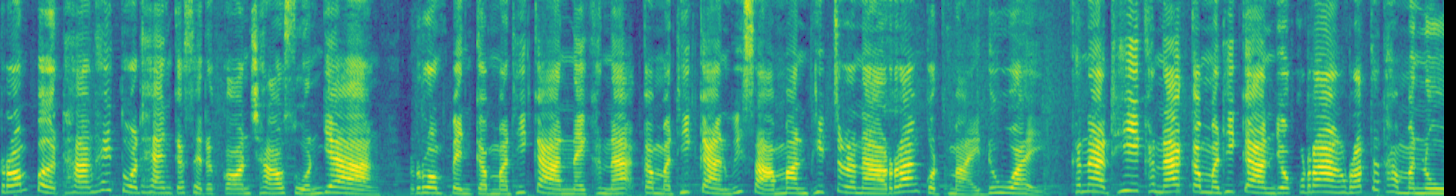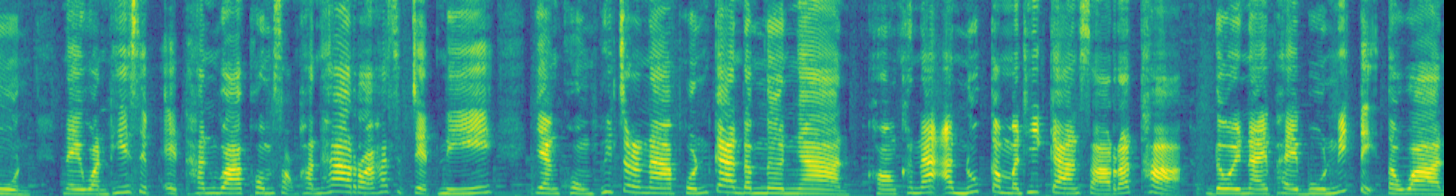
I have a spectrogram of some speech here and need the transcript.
พร้อมเปิดทางให้ตัวแทนเกษตรกรชาวสวนยาง รวมเป็นกรรมธิการในคณะกรรมการวิสามันพิจารณาร่างกฎหมายด้วย ขณะที่คณะกรรมการยกร่างรัฐธรรมนูญ ในวันที่ 11 ธันวาคม 2557 นี้ ยังคงพิจารณาผลการดำเนินงาน ของคณะอนุกรรมธิการสารัฐะโดยนายภัยบูลนิติตะวัน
